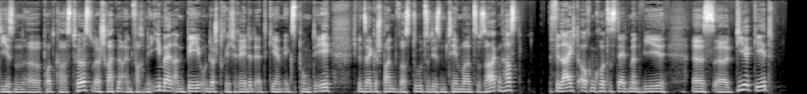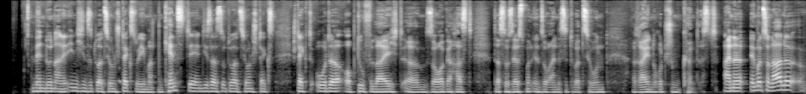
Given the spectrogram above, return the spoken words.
diesen äh, Podcast hörst oder schreib mir einfach eine E-Mail an b-redet.gmx.de. Ich bin sehr gespannt, was du zu diesem Thema zu sagen hast. Vielleicht auch ein kurzes Statement, wie es äh, dir geht wenn du in einer ähnlichen Situation steckst oder jemanden kennst, der in dieser Situation steckst, steckt, oder ob du vielleicht ähm, Sorge hast, dass du selbst mal in so eine Situation reinrutschen könntest. Eine emotionale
